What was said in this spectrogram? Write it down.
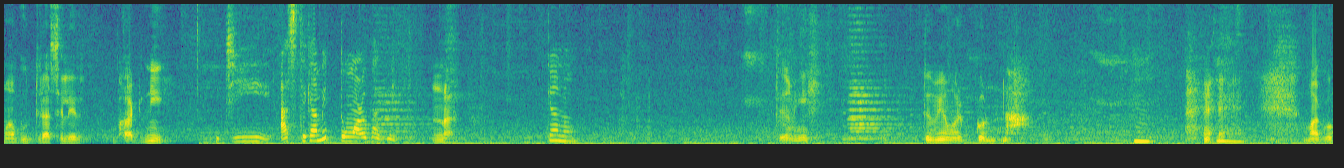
মাবুদ রাসেলের ভাগ্নি? জি আজ থেকে আমি তোমারও ভাগ্নি। না। কেন? তুমি তুমি আমার কন্যা। মাগো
